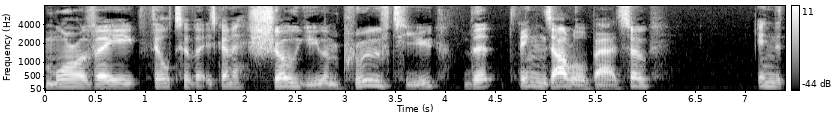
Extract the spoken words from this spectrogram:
more of a filter that is going to show you and prove to you that things are all bad. So in the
